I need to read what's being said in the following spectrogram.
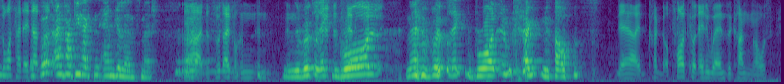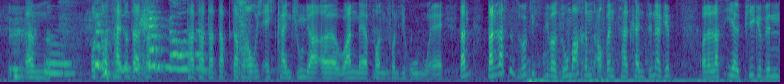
sowas halt, ey, Das da- wird einfach direkt ein Ambulance-Match. ja, das wird einfach ein, ein, ein Ne, wird direkt ein Brawl. Ne, wird direkt ein Brawl im Krankenhaus. Ja, im Krankenhaus. Falls God Anywhere in the Krankenhaus. Ähm, und sowas halt. Und da, da, da, da, da, brauche ich echt keinen Junior-Run mehr von, von Hiromu, ey. Dann, dann lass es wirklich lieber so machen, auch wenn es halt keinen Sinn ergibt. Aber dann lass ELP gewinnen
